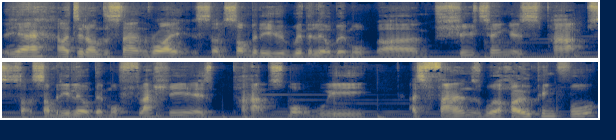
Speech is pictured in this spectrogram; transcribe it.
yeah, I did understand right. So somebody who with a little bit more um, shooting is perhaps somebody a little bit more flashy is perhaps what we as fans were hoping for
